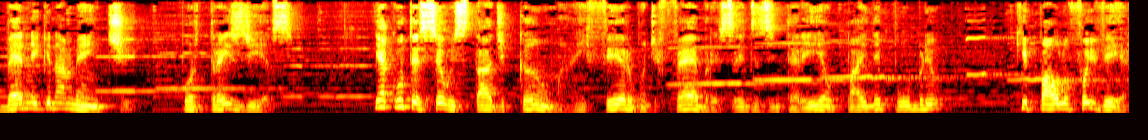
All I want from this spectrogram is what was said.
benignamente por três dias. E aconteceu estar de cama, enfermo de febres e desinteria, o pai de Públio, que Paulo foi ver.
